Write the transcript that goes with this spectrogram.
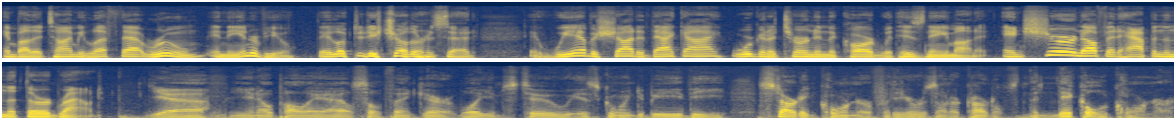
And by the time he left that room in the interview, they looked at each other and said, if we have a shot at that guy, we're going to turn in the card with his name on it. And sure enough, it happened in the third round. Yeah, you know, Paulie, I also think Garrett Williams, too, is going to be the starting corner for the Arizona Cardinals, the nickel corner.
